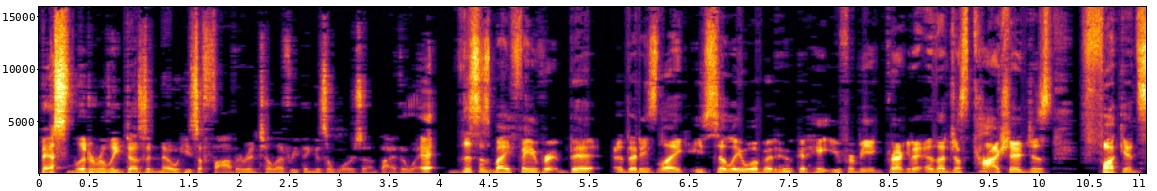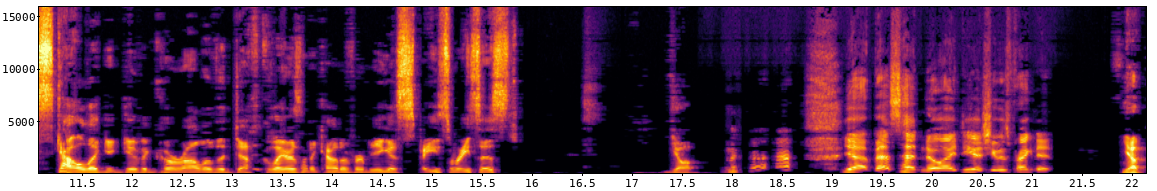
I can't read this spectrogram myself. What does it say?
Bess literally doesn't know he's a father until everything is a war zone. By the way, Eh, this is my favorite bit. And then he's like, "You silly woman, who could hate you for being pregnant?" And then just Kasha just fucking scowling and giving Karala the death glares on account of her being a space racist. yup, Yeah, Bess had no idea she was pregnant. yep.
